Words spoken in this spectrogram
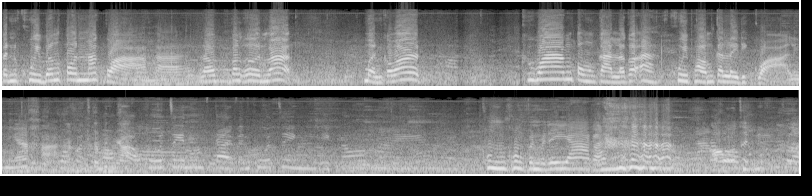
เป็นคุยเบื้องต้นมากกว่าค่ะ แล้วบังเอิญว่าเหมือนกับว่า คือว่างตรงกันแล้วก็อะคุยพร้อมกันเลยดีกว่าอะไรอย่างเงี้ยค่ะจะเป็นงานคู่จิ้นกลายเป็นคู่จริงอีกรอบไหมคงคงเป็นไปได้ยากอะแล้วโปรเจกต์นี้คือเรา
